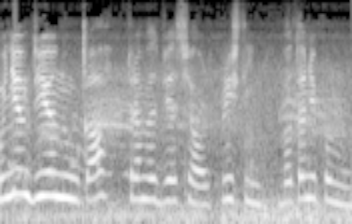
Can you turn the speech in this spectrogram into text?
Unë jëmë dy nuka, ah, 13 vjeqarë, Prishtinë, votoni për mu.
